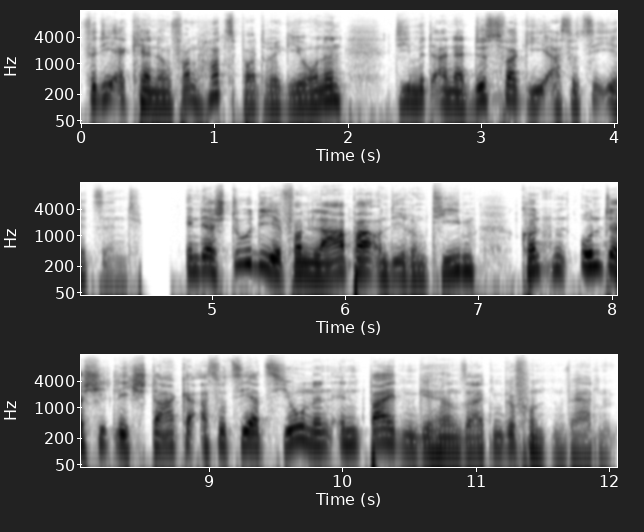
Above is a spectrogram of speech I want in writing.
für die Erkennung von Hotspot-Regionen, die mit einer Dysphagie assoziiert sind. In der Studie von Lapa und ihrem Team konnten unterschiedlich starke Assoziationen in beiden Gehirnseiten gefunden werden.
